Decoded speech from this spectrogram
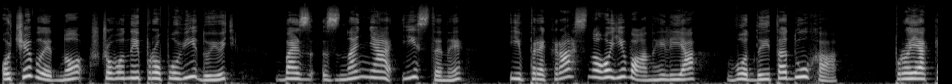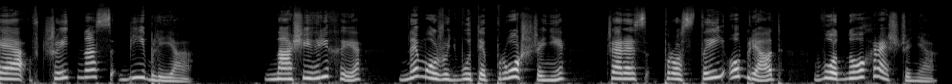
Очевидно, що вони проповідують без знання істини і прекрасного Євангелія, води та духа, про яке вчить нас Біблія. Наші гріхи не можуть бути прощені через простий обряд водного хрещення.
